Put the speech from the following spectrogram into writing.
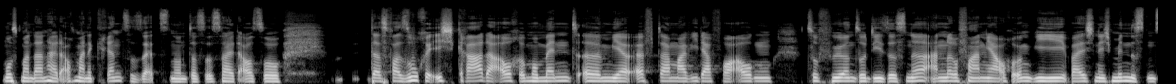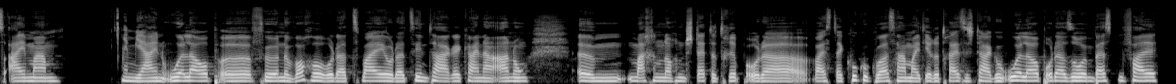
muss man dann halt auch mal eine Grenze setzen. Und das ist halt auch so, das versuche ich gerade auch im Moment äh, mir öfter mal wieder vor Augen zu führen. So dieses, ne, andere fahren ja auch irgendwie, weiß ich nicht, mindestens einmal im Jahr in Urlaub äh, für eine Woche oder zwei oder zehn Tage, keine Ahnung, ähm, machen noch einen Städtetrip oder weiß der Kuckuck was, haben halt ihre 30 Tage Urlaub oder so im besten Fall.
